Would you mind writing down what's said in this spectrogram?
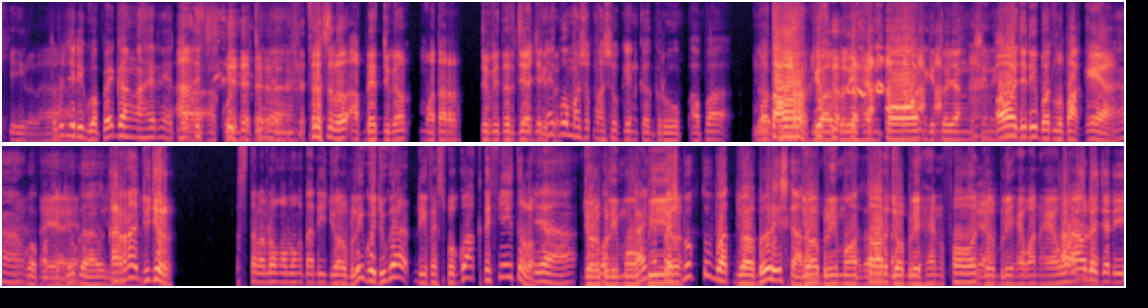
Gila. Tapi jadi gua pegang akhirnya itu Ah, akun itunya. Terus lu update juga motor Jupiter Jet Jadinya gitu. gua masuk masukin ke grup apa jual Motor. beli, jual beli handphone gitu yang di sini. Oh, jadi buat lu pakai ya. Nah, gua Iya, pakai iya. juga. Karena ujungnya. jujur setelah lu ngomong tadi jual beli, gue juga di Facebook gua aktifnya itu loh. Iya. Jual buat- beli kayaknya mobil, Facebook tuh buat jual beli sekarang. jual beli motor, jual beli handphone, Iya. jual beli hewan-hewan. karena udah jadi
